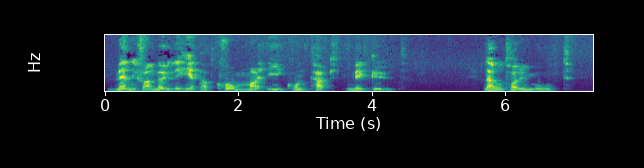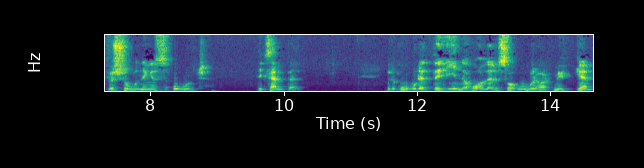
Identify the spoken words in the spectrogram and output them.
människan möjlighet att komma i kontakt med Gud när hon tar emot försoningens ord, till exempel. För ordet det innehåller så oerhört mycket.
